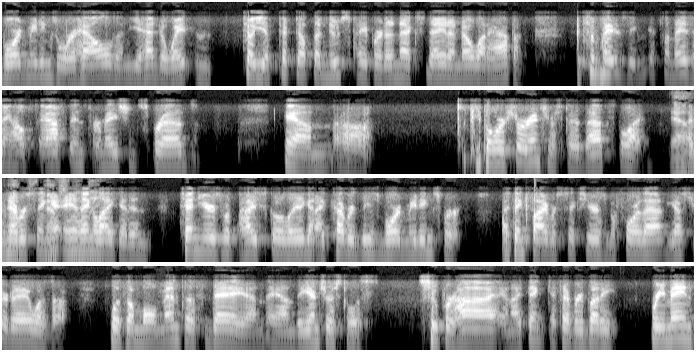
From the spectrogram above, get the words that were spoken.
board meetings were held and you had to wait until you picked up the newspaper the next day to know what happened. It's amazing. It's amazing how fast information spreads. And, uh, people are sure interested. That's boy. Yeah, I've never seen absolutely. anything like it in 10 years with the high school league. And I covered these board meetings for, I think five or six years before that. Yesterday was a, was a momentous day and, and the interest was super high. And I think if everybody remains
